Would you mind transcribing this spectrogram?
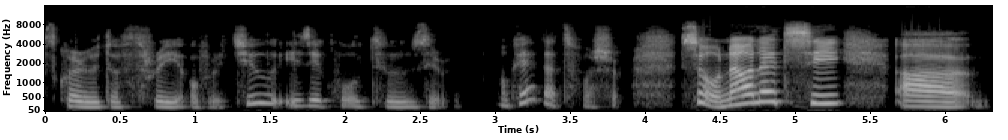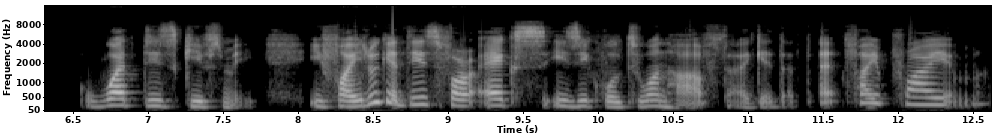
square root of 3 over 2 is equal to 0. Okay, that's for sure. So now let's see uh, what this gives me. If I look at this for x is equal to 1 half, I get that phi prime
